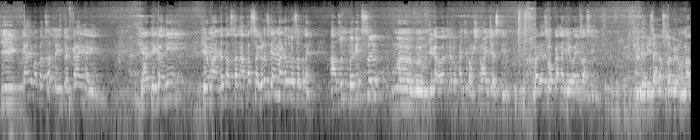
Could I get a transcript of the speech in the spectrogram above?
की काय बाबा चाललंय इथं काय नाही. ह्या ठिकाणी हे मांडत असताना आता सगळंच काय मांडत बसत नाही. अजून बरीच म्हणजे गावातल्या लोकांची भाषणं व्हायची असतील बऱ्याच लोकांना हे व्हायचं असेल. घरी जायला सुद्धा वेळ होणार.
